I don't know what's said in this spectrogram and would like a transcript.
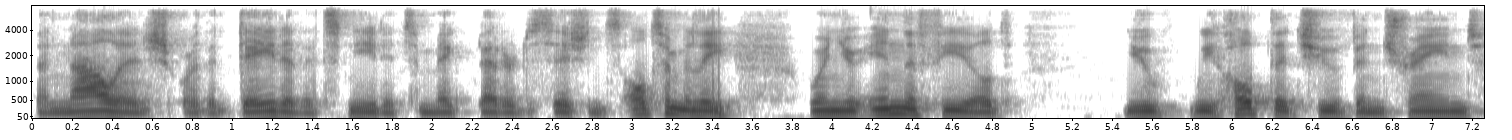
the knowledge or the data that's needed to make better decisions. Ultimately, when you're in the field, you we hope that you've been trained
